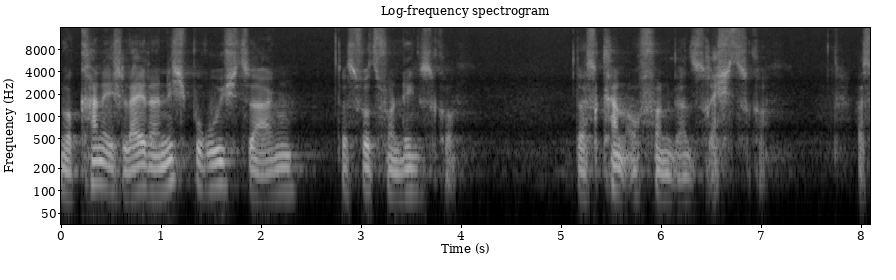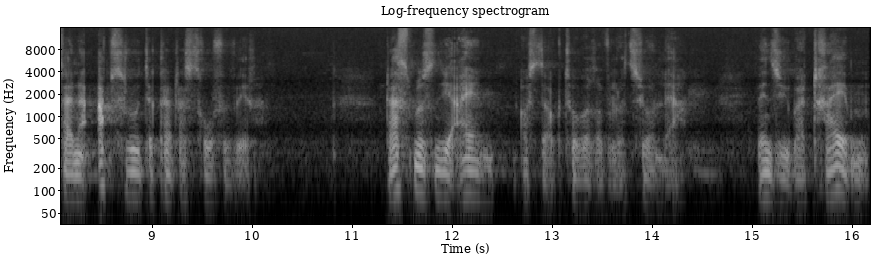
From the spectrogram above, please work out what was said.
Nur kann ich leider nicht beruhigt sagen, das wird von links kommen. Das kann auch von ganz rechts kommen, was eine absolute Katastrophe wäre. Das müssen die einen aus der Oktoberrevolution lernen. Wenn sie übertreiben,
